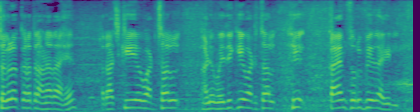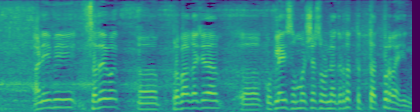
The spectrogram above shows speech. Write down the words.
सगळं करत राहणार आहे. राजकीय वाटचाल आणि वैद्यकीय वाटचाल ही कायमस्वरूपी राहील. आणि मी सदैव प्रभागाच्या कुठल्याही समस्या सोडण्याकरता तत्पर राहीन.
